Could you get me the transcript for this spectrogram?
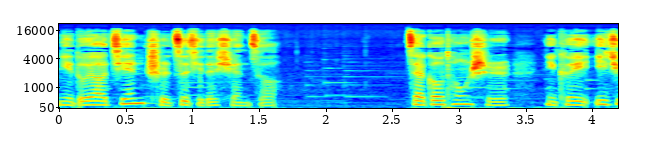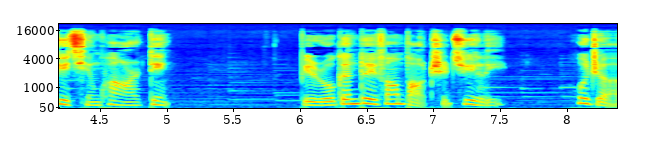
你都要坚持自己的选择。在沟通时，你可以依据情况而定。比如跟对方保持距离，或者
